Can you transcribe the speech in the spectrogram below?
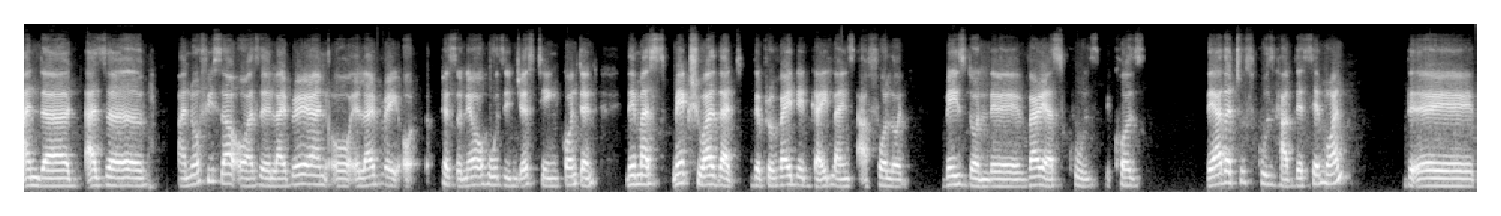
And uh, as a, an officer or as a librarian or a library or personnel who's ingesting content, they must make sure that the provided guidelines are followed based on the various schools because the other two schools have the same one. The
